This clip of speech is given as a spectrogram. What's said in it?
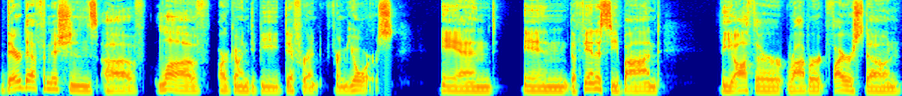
their definitions of love are going to be different from yours. And in the fantasy bond, the author Robert Firestone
